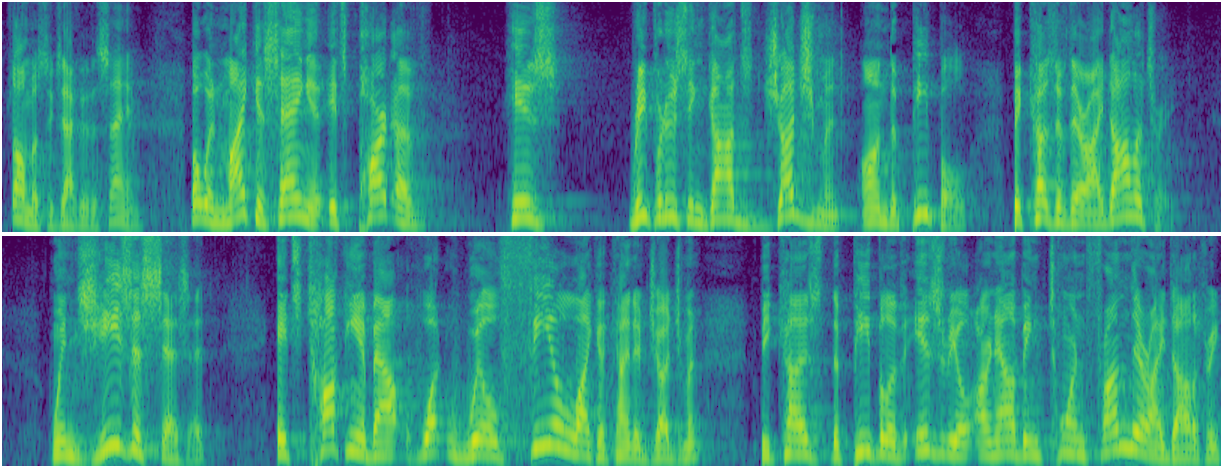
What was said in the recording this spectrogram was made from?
It's almost exactly the same. But when Micah is saying it, it's part of his reproducing God's judgment on the people because of their idolatry. When Jesus says it, it's talking about what will feel like a kind of judgment because the people of Israel are now being torn from their idolatry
